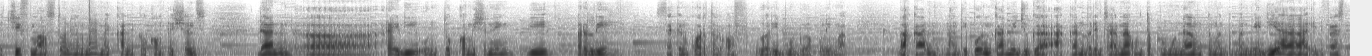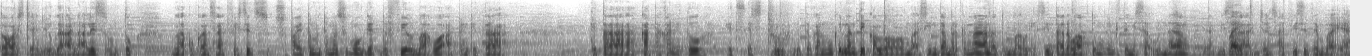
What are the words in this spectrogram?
achieve milestone yang namanya mechanical completions dan uh, ready untuk commissioning di early second quarter of 2025. Bahkan nanti pun kami juga akan berencana untuk mengundang teman-teman media, investors dan juga analis untuk melakukan site visit supaya teman-teman semua get the feel bahwa apa yang kita kita katakan itu it's it's true gitu kan. Mungkin nanti kalau Mbak Sinta berkenan atau Mbak Sinta ada waktu mungkin kita bisa undang dan bisa Baik. join site visit ya Mbak ya.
